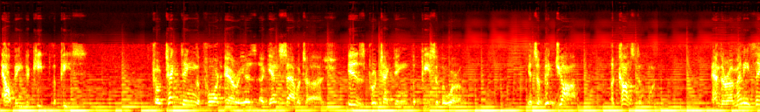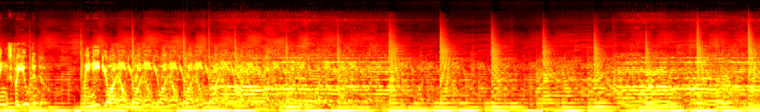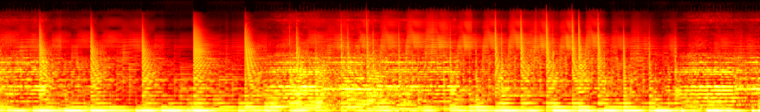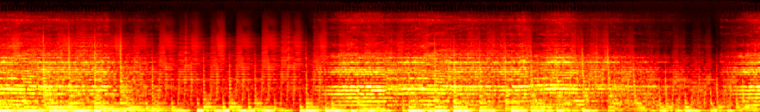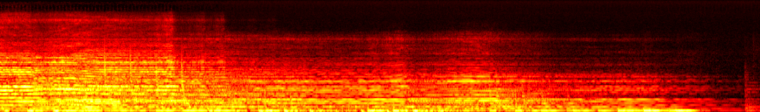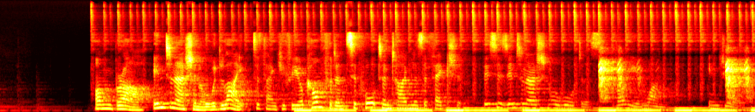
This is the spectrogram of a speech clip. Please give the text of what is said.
helping to keep the peace. Protecting the port areas against sabotage is protecting the peace of the world. It's a big job, a constant one, and there are many things for you to do. We need your help. Your help, your help, your help, your help, your help. Umbra International would like to thank you for your confident support and timeless affection. This is International Waters, Volume 1. Enjoy.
